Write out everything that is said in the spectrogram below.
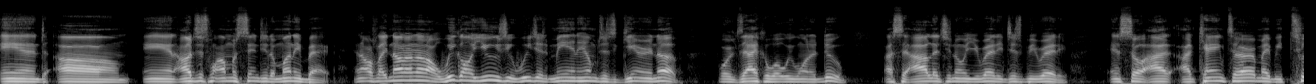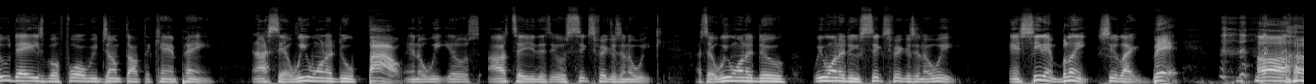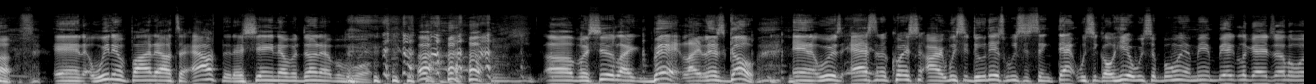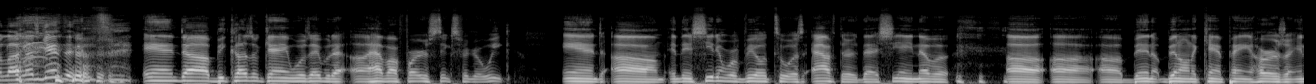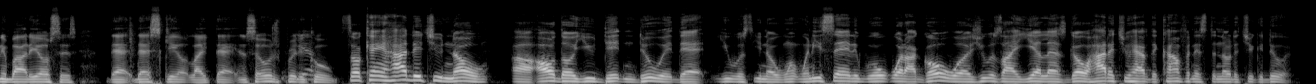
and um and I just I'm gonna send you the money back. And I was like, no no no no, we gonna use you. We just me and him just gearing up for exactly what we want to do. I said I'll let you know when you're ready. Just be ready. And so I I came to her maybe two days before we jumped off the campaign. And I said, we want to do bow in a week. It was, I'll tell you this, it was six figures in a week. I said, we want to do, we want to do six figures in a week. And she didn't blink. She was like, bet. uh, and we didn't find out till after that she ain't never done that before. uh, but she was like, bet, like, let's go. And we was asking a question. All right, we should do this. We should sync that. We should go here. We should go here. Me and Big look at each other. We're like, let's get this. and uh, because of Kane, we was able to uh, have our first six figure week and um and then she didn't reveal to us after that she ain't never uh uh uh been been on a campaign hers or anybody else's that that scaled like that and so it was pretty Yeah. cool So, Kane, how did you know, uh, although you didn't do it, that you was, you know, when, when he said well, what our goal was, you was like, yeah, let's go. How did you have the confidence to know that you could do it?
